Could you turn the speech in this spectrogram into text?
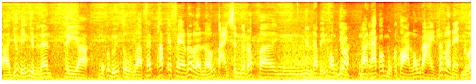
à, dưới biển nhìn lên thì à, một cái biểu tượng là phép tháp Eiffel rất là lớn tại Singapore à, nhìn ra biển không Đúng chị? rồi. Ngoài ra có một cái tòa lâu đài rất là đẹp nữa,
